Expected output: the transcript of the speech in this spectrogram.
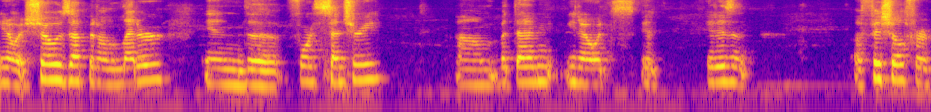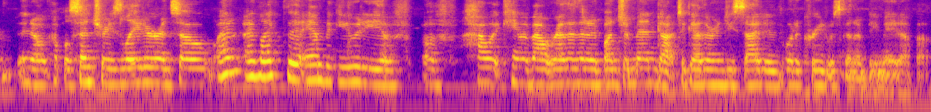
you know, it shows up in a letter in the fourth century, um, but then you know it's it it isn't official for you know a couple centuries later, and so I, I like the ambiguity of of how it came about, rather than a bunch of men got together and decided what a creed was going to be made up of.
